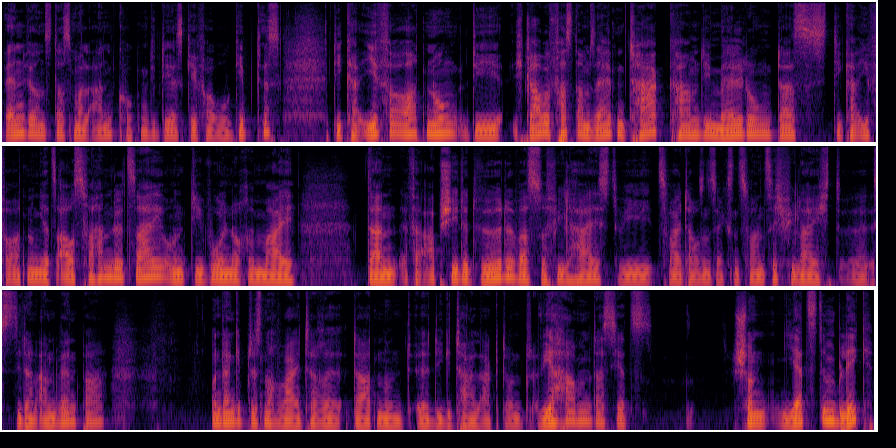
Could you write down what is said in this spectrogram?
Wenn wir uns das mal angucken, die DSGVO gibt es, die KI-Verordnung, die, ich glaube, fast am selben Tag kam die Meldung, dass die KI-Verordnung jetzt ausverhandelt sei und die wohl noch im Mai dann verabschiedet würde, was so viel heißt wie 2026 vielleicht äh, ist sie dann anwendbar. Und dann gibt es noch weitere Daten- und äh, Digitalakte. Und wir haben das jetzt schon jetzt im Blick.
